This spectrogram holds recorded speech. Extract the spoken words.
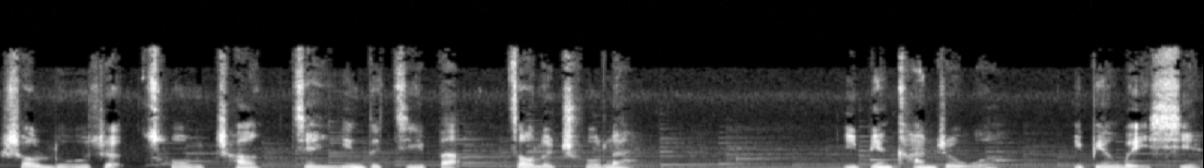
手撸着粗长坚硬的鸡巴走了出来，一边看着我，一边猥亵。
